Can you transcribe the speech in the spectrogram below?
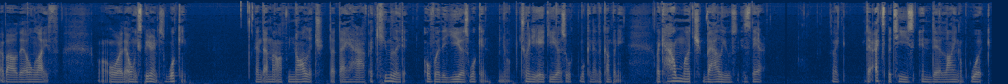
about their own life or their own experience working and the amount of knowledge that they have accumulated over the years working, you know, 28 years working at the company. Like how much values is there? Like their expertise in their line of work.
